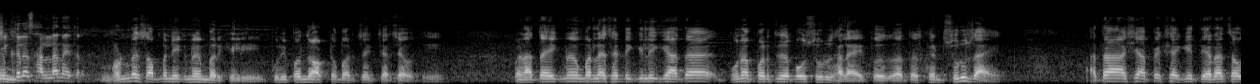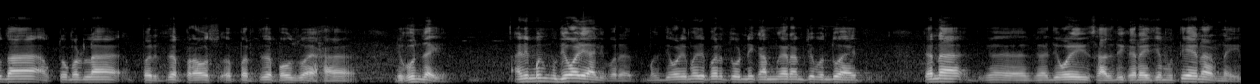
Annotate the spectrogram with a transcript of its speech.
चिखलच हल्ला नाही तर. म्हणूनच आपण एक नोव्हेंबर केली. पूर्वी पंधरा ऑक्टोबरची एक चर्चा होती. पण आता एक नोव्हेंबरला यासाठी केली की आता पुन्हा परतीचा पाऊस सुरू झाला आहे तो आता सुरूच आहे. आता अशी अपेक्षा आहे की तेरा चौदा ऑक्टोबरला परतीचा प्रवास परतीचा पाऊस जो आहे हा निघून जाईल. आणि मग दिवाळी आली परत. मग दिवाळीमध्ये परत तोडणी कामगार आमचे बंधू आहेत. त्यांना दिवाळी साजरी करायची मग ते येणार नाहीत.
